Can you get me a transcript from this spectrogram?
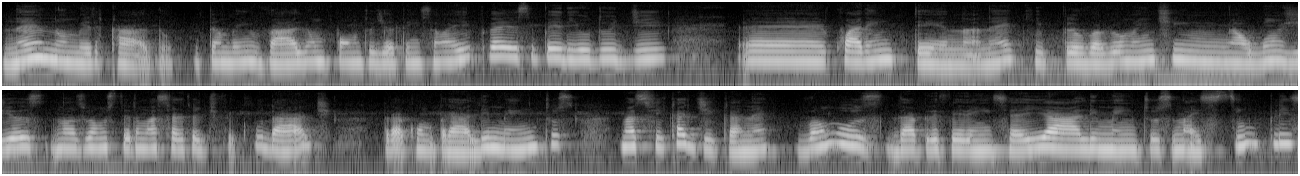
né, no mercado. E também vale um ponto de atenção aí para esse período de é, quarentena, né? Que provavelmente em alguns dias nós vamos ter uma certa dificuldade para comprar alimentos, mas fica a dica, né? Vamos dar preferência aí a alimentos mais simples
